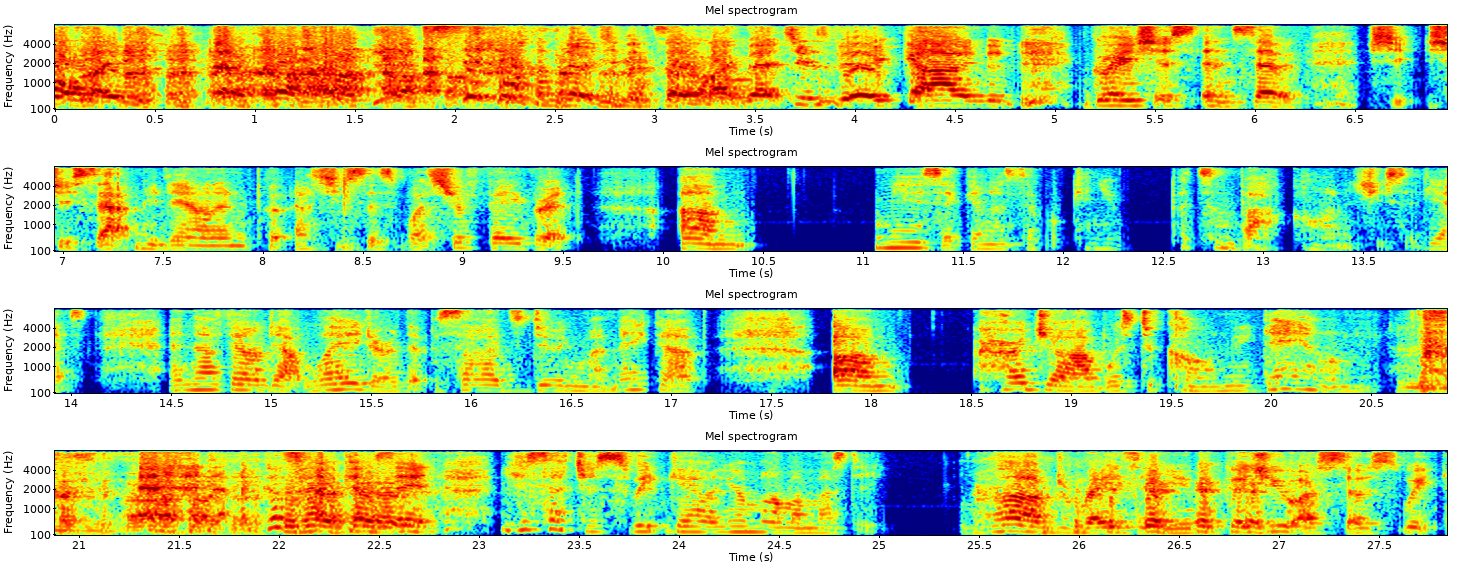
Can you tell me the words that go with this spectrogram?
old lady. no, she didn't say it like that. She was very kind and gracious, and so she she sat me down and put. She says, "What's your favorite um, music?" And I said, "Well, can you?" Put some Bach on, and she said yes. And I found out later that besides doing my makeup, um, her job was to calm me down. Because I kept saying, You're such a sweet gal. Your mama must have loved raising you because you are so sweet.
